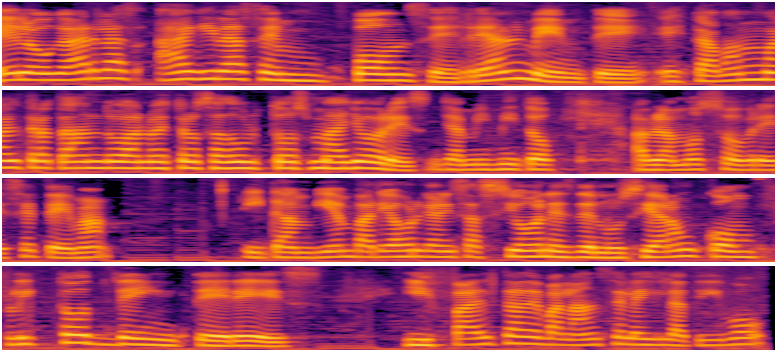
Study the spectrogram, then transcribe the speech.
El hogar Las Águilas en Ponce, ¿realmente estaban maltratando a nuestros adultos mayores? Ya mismito hablamos sobre ese tema. Y también varias organizaciones denunciaron conflicto de interés y falta de balance legislativo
